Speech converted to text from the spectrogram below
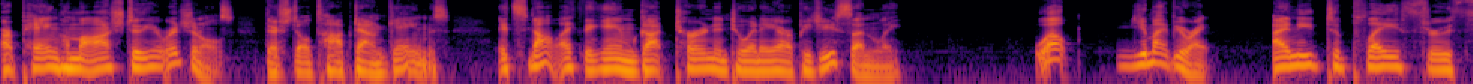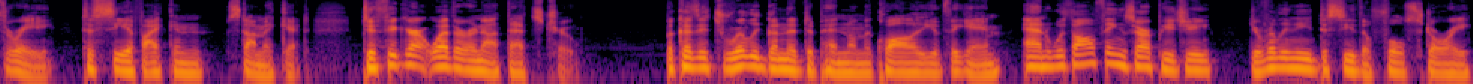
are paying homage to the originals. They're still top down games. It's not like the game got turned into an ARPG suddenly. Well, you might be right. I need to play through 3 to see if I can stomach it, to figure out whether or not that's true. Because it's really going to depend on the quality of the game. And with all things RPG, you really need to see the full story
